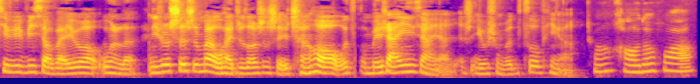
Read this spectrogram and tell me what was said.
TVB 小白又要问了，你说佘诗曼，我还知道是谁，陈豪我我没啥印象呀，有什么作品啊？陈豪的话，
